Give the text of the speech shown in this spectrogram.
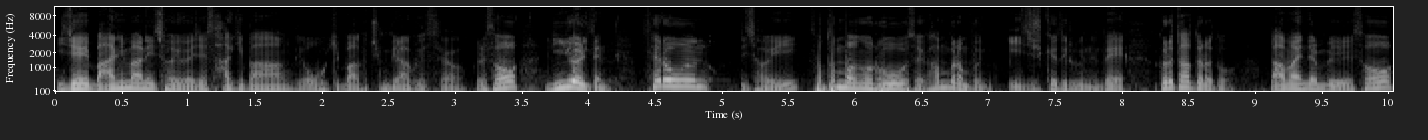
이제 많이 많이 저희가 이제 4기방 그리고 5기방 준비를 하고 있어요. 그래서 리뉴얼된 새로운 저희 소통방으로 저희가 한 분 한 분 이주시켜 드리고 있는데 그렇다 하더라도 남아있는 위해서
